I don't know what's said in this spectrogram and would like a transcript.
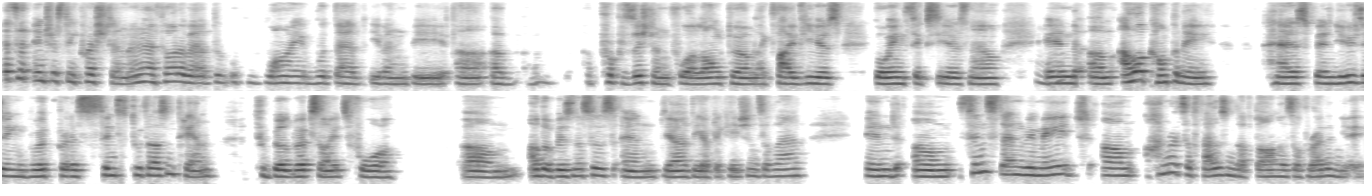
That's an interesting question, and I thought about why would that even be uh, a, a, proposition for a long term, like five years, going six years now. Mm-hmm. And um, our company has been using WordPress since 2010 to build websites for um, other businesses and yeah, the applications of that. And um, since then, we made um, hundreds of thousands of dollars of revenue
